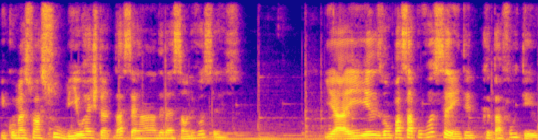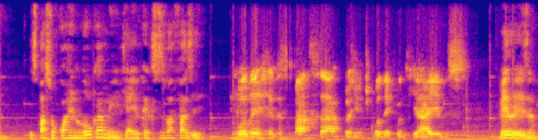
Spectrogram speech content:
e começam a subir o restante da serra na direção de vocês. E aí eles vão passar por você, entende? Porque tá furtivo. Eles passam correndo loucamente. E aí o que, é que vocês vão fazer? Vou deixar eles passar pra gente poder flanquear eles. Beleza.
